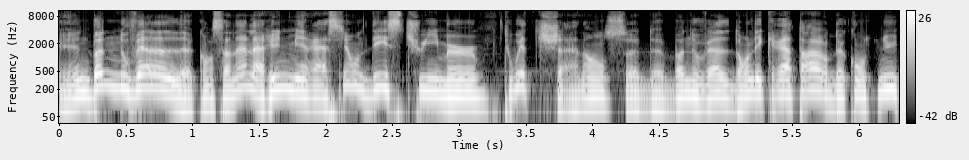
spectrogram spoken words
une bonne nouvelle concernant la rémunération des streamers. Twitch annonce de bonnes nouvelles dont les créateurs de contenu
